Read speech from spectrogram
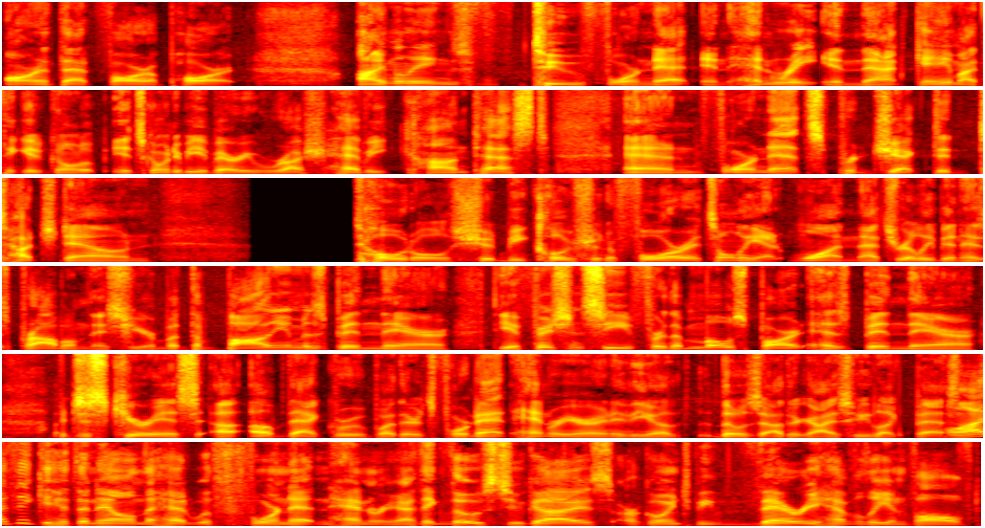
aren't that far apart. I'm leaning to Fournette and Henry in that game. I think it's going to, be a very rush heavy contest, and Fournette's projected touchdown total should be closer to four. It's only at one. That's really been his problem this year. But the volume has been there. The efficiency, for the most part, has been there. I'm just curious uh, of that group, whether it's Fournette, Henry, or any of the oth- those other guys who you like best. Well, I think you hit the nail on the head with Fournette and Henry. I think those two guys are going to be very heavily involved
